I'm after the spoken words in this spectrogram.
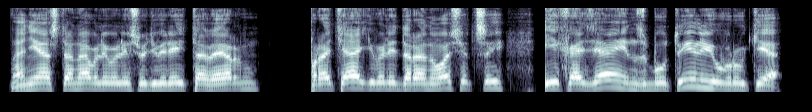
Они останавливались у дверей таверн, протягивали дароносицы, и хозяин с бутылью в руке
